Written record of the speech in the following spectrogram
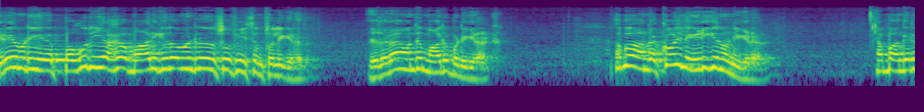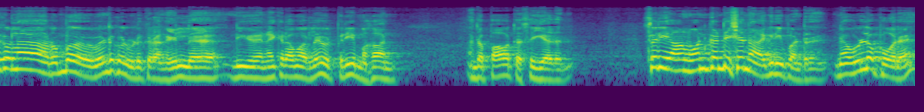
இறைவனுடைய பகுதியாக மாறுகிறோம் என்று சூஃபிசம் சொல்லுகிறது. இதில் தான் வந்து மாறுபடுகிறார்கள் அப்போ அந்த கோயிலை இடிக்கணும்னு நினைக்கிறார். அப்போ அங்கே இருக்கவங்களாம் ரொம்ப வேண்டுகோள் விடுக்கிறாங்க. இல்லை நீங்கள் நினைக்கிற மாதிரிலே ஒரு பெரிய மகான் அந்த பாவத்தை செய்யாதுன்னு சரி அவன் ஒன் கண்டிஷன் நான் அக்ரி பண்ணுறேன் நான் உள்ளே போகிறேன்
